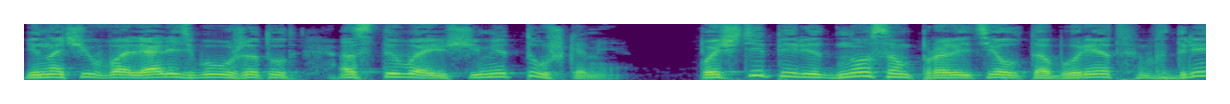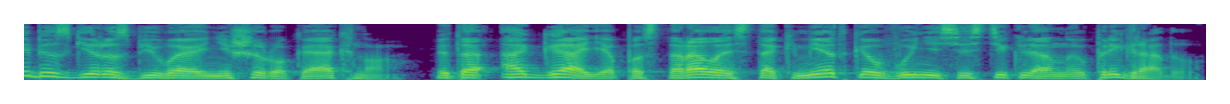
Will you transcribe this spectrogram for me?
Иначе валялись бы уже тут остывающими тушками». Почти перед носом пролетел табурет, вдребезги разбивая неширокое окно. Это Агая постаралась так метко вынести стеклянную преграду.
